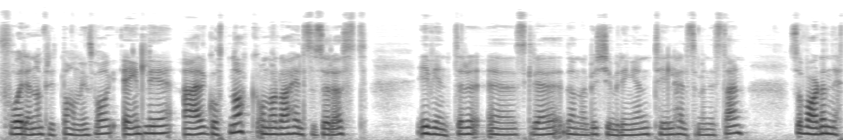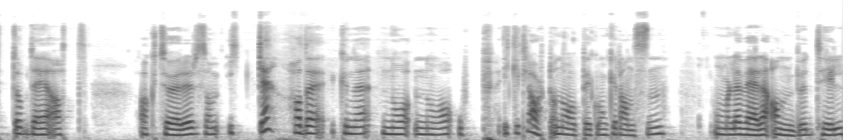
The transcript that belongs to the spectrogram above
får gjennom fritt behandlingsvalg, egentlig er godt nok. Og når da Helse Sør-Øst i vinter eh, skrev denne bekymringen til helseministeren, så var det nettopp det at aktører som ikke hadde kunnet nå, nå opp, ikke klarte å nå opp i konkurransen om å levere anbud til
